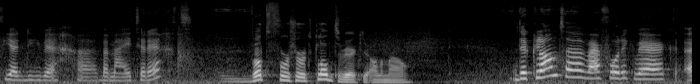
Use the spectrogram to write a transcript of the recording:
via die weg bij mij terecht. Wat voor soort klanten werk je allemaal? De klanten waarvoor ik werk, uh,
